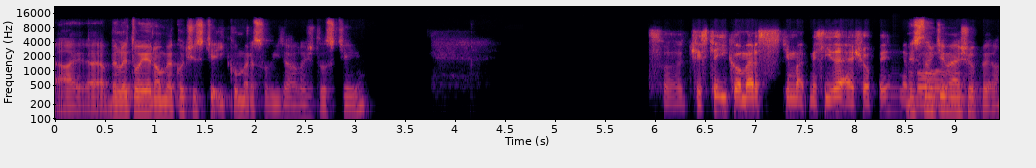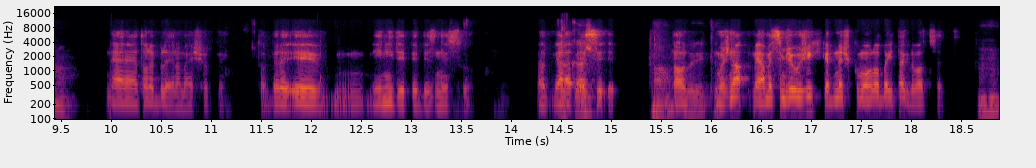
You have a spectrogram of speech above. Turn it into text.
A byly to jenom jako čistě e-commerceové záležitosti? Co, čistě e-commerce, s tím myslíte e-shopy? Nebo... Myslím tím e-shopy, ano. Ne, ne, to nebyly jenom e-shopy. To byly i jiný typy biznesu. Já, Dokáž... jestli, no, no, možná, já myslím, že už jich ke dnešku mohlo být tak 20. Uh-huh.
